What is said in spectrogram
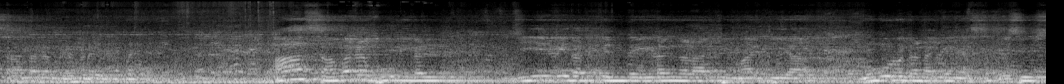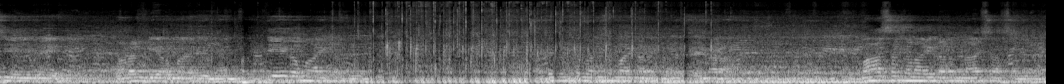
സമരം എവിടെയുണ്ട്? ആ സമരഭൂമികൾ ജീവിതത്തിന്റെ ഇടങ്ങളാക്കി മാറ്റിയ നൂറുകണക്കിന് എസ് യു സിയുടെ വളണ്ടിയർമാരെ ഞാൻ പ്രത്യേകമായി പതിനെട്ട് വർഷമായി നടക്കുന്ന സെമിനാർ മാസങ്ങളായി നടന്ന ആശാ സെമിനാർ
